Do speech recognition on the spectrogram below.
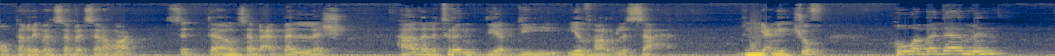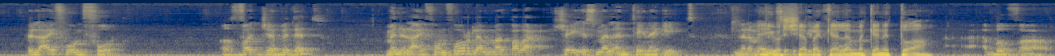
أو تقريبا سبع سنوات ستة أو سبعة بلش هذا الترند يبدي يظهر للساحة. مم. يعني شوف هو بدأ من ال iPhone 4 الضجة بدت من ال iPhone 4 لما طلع شيء اسمه ال antennagate. لما أيوه التليفون- لما كانت تقع. بالضبط.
